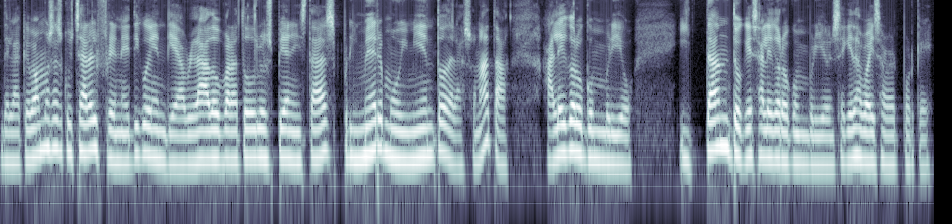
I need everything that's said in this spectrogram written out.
de la que vamos a escuchar el frenético y endiablado para todos los pianistas primer movimiento de la sonata, alegro con brío. Y tanto que es alegro con brío, enseguida vais a ver por qué.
